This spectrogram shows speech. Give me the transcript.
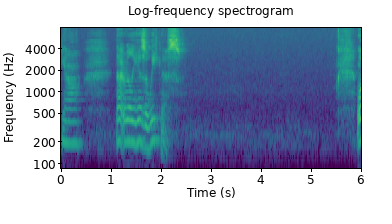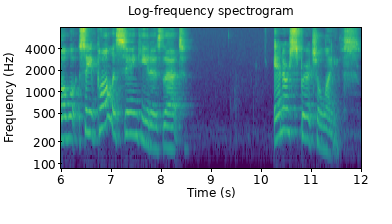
you know, that really is a weakness. Well, what St. Paul is saying here is that in our spiritual lives,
